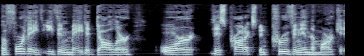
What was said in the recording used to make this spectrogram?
before they've even made a dollar or this product's been proven in the market.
